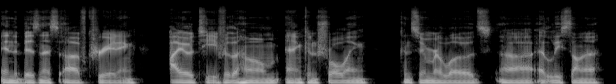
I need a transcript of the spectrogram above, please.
in the business of creating IoT for the home and controlling consumer loads, uh, at least on a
